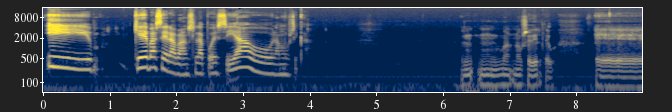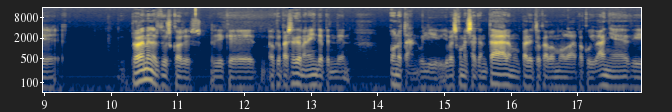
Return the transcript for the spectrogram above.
I què va ser abans, la poesia o la música? Mm, mm, bueno, no ho sé dir-te-ho. Eh, probablement les dues coses. Vull dir que el que passa és que de manera independent o no tant, vull dir, jo vaig començar a cantar, meu pare tocava molt a Paco Ibáñez i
